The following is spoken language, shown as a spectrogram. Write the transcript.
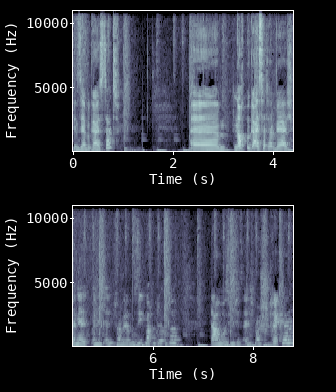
Bin sehr begeistert. Ähm, noch begeisterter wäre ich, wenn, ihr, wenn ich endlich mal wieder Musik machen dürfte. Da muss ich mich jetzt endlich mal strecken.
